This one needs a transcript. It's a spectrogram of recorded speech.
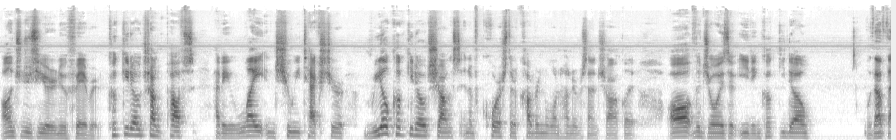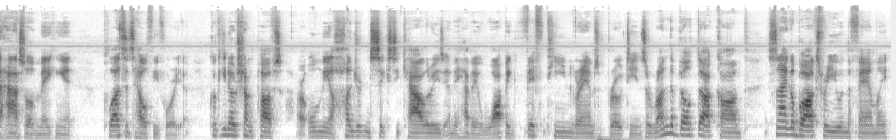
I'll introduce you to your new favorite. Cookie dough chunk puffs have a light and chewy texture, real cookie dough chunks, and of course, they're covered in 100% chocolate. All the joys of eating cookie dough without the hassle of making it. Plus, it's healthy for you. Cookie dough chunk puffs are only 160 calories and they have a whopping 15 grams of protein. So run to built.com, snag a box for you and the family,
